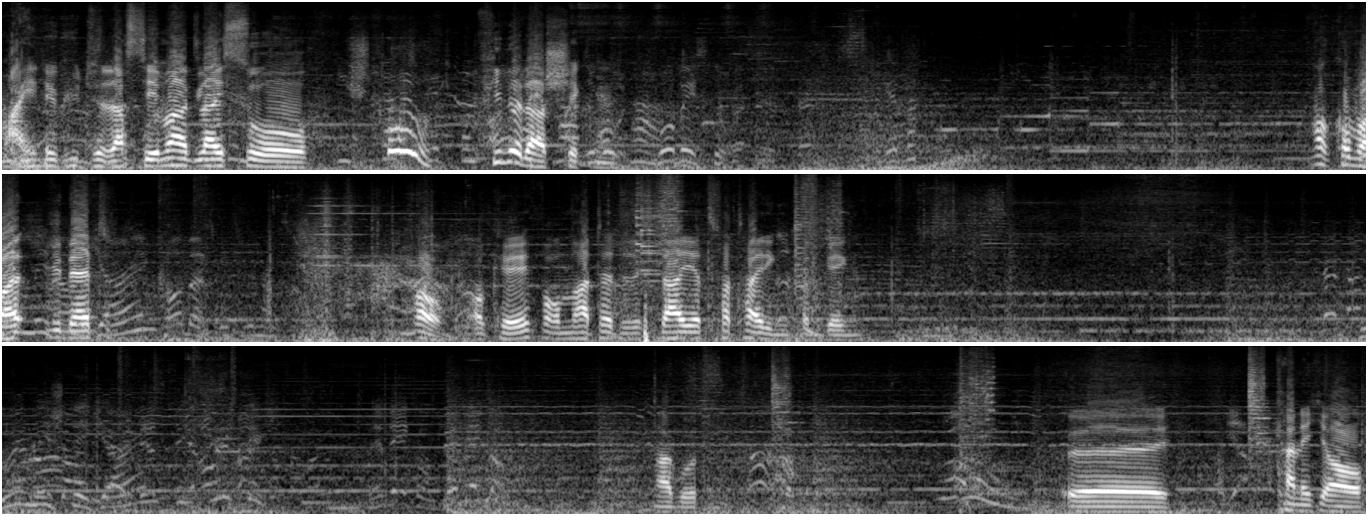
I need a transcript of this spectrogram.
Meine Güte, dass die immer gleich so von viele da schicken. Oh, guck mal, wie nett. Oh, okay. Warum hat er sich da jetzt verteidigen können gegen? Na gut. Äh, kann ich auch.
